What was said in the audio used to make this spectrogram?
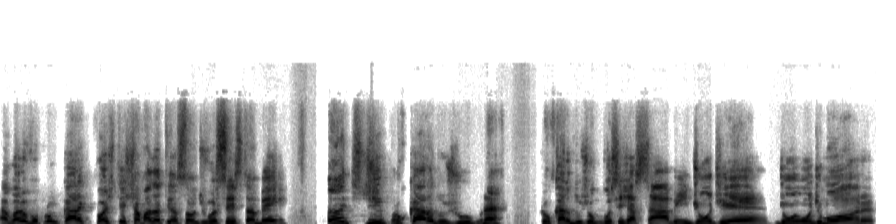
Agora eu vou para um cara que pode ter chamado a atenção de vocês também, antes de ir para o cara do jogo, né? Porque o cara do jogo vocês já sabem de onde é, de onde mora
